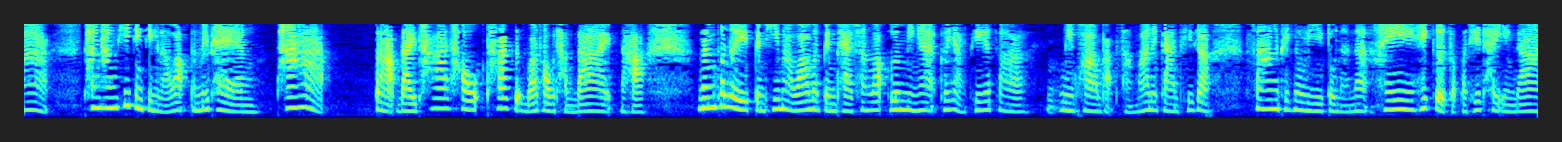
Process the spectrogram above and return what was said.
มาก ทั้งๆที่จริง ๆ แล้วอะมันไม่แพง ถ้า ตราบใดถ้าเท่าถ้าเกิดว่าเราทำได้นะคะ นั่นก็เลยเป็นที่มาว่ามันเป็น passion ว่าเออมิงอะก็อยากที่จะมีความแบบสามารถในการที่จะสร้างเทคโนโลยีตัวนั้นอะให้ให้เกิดกับประเทศไทยเองได้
